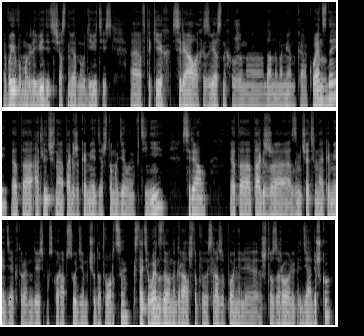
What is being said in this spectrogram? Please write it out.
Вы его могли видеть, сейчас, наверное, удивитесь, э, в таких сериалах, известных уже на данный момент, как Wednesday. Это отличная также комедия «Что мы делаем в тени» сериал. Это также замечательная комедия, которую, надеюсь, мы скоро обсудим, «Чудотворцы». Кстати, Уэнсдей он играл, чтобы вы сразу поняли, что за роль дядюшку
